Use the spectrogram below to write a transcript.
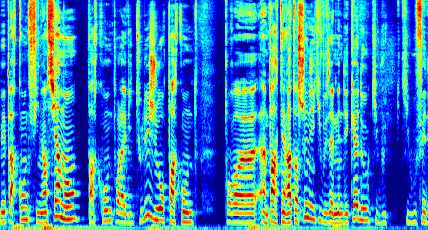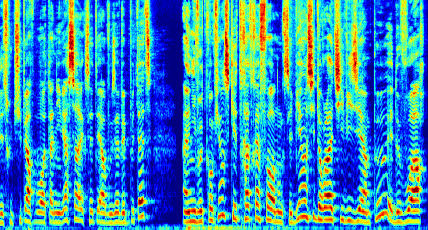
Mais par contre, financièrement, par contre, pour la vie de tous les jours, par contre, euh, un partenaire attentionné qui vous amène des cadeaux, qui vous, qui vous fait des trucs super pour votre anniversaire, etc. Vous avez peut-être un niveau de confiance qui est très très fort. Donc c'est bien aussi de relativiser un peu et de voir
